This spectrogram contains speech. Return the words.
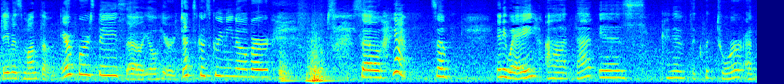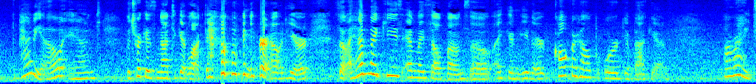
Davis Monthan Air Force Base, so you'll hear jets go screaming over. Oops. So, yeah. So, anyway, uh, that is kind of the quick tour of the patio, and the trick is not to get locked out when you're out here. So, I have my keys and my cell phone, so I can either call for help or get back in. All right.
